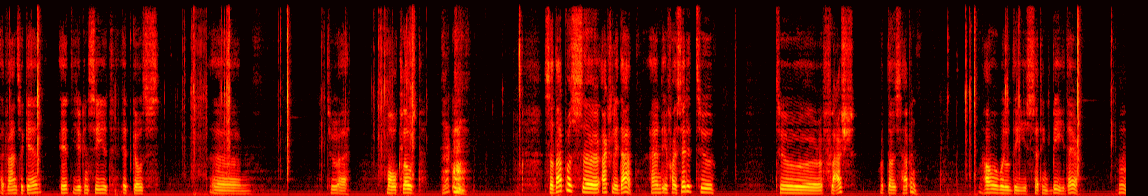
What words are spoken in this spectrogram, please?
advance again it you can see it it goes um, to a more closed. So that was uh, actually that. And if I set it to to flash what does happen? How will the setting be there? Hmm.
